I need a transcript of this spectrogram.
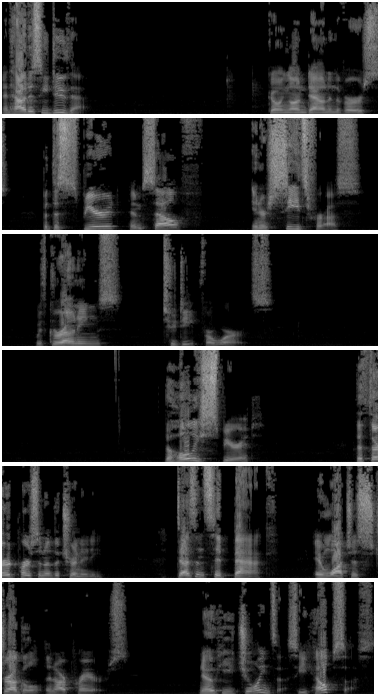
And how does he do that? Going on down in the verse, but the Spirit himself intercedes for us with groanings too deep for words. The Holy Spirit, the third person of the Trinity, doesn't sit back and watch us struggle in our prayers. No, He joins us. He helps us.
